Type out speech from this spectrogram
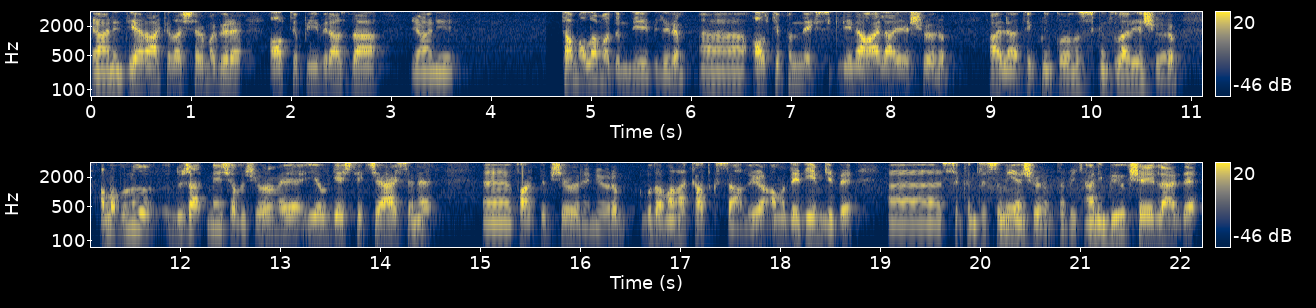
Yani diğer arkadaşlarıma göre altyapıyı biraz daha yani tam alamadım diyebilirim. Ee, altyapının eksikliğini hala yaşıyorum. Hala teknik konuda sıkıntılar yaşıyorum. Ama bunu düzeltmeye çalışıyorum ve yıl geçtikçe her sene e, farklı bir şey öğreniyorum. Bu da bana katkı sağlıyor. Ama dediğim gibi e, sıkıntısını yaşıyorum tabii ki. Hani büyük şehirlerde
